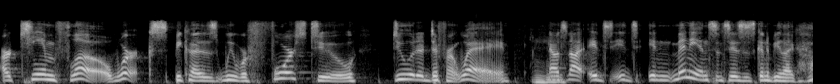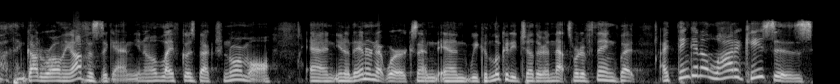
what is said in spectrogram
our team flow works because we were forced to do it a different way. Mm-hmm. Now it's not it's it's in many instances it's going to be like oh thank God we're all in the office again. You know life goes back to normal and you know the internet works and and we can look at each other and that sort of thing. But I think in a lot of cases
